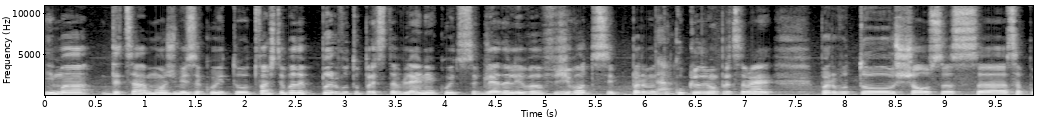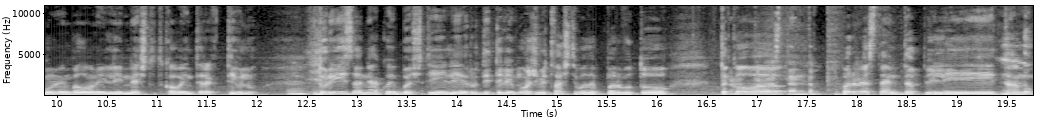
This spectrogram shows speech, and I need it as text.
има деца, може би, за които това ще бъде първото представление, които са гледали в живота си. Първото Да. куклено представление. Първото шоу с а, сапунени балони или нещо такова интерактивно. Дори и за някои бащи или родители, може би това ще бъде първото такова... Първия стендъп. Първия стендъп или там Но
